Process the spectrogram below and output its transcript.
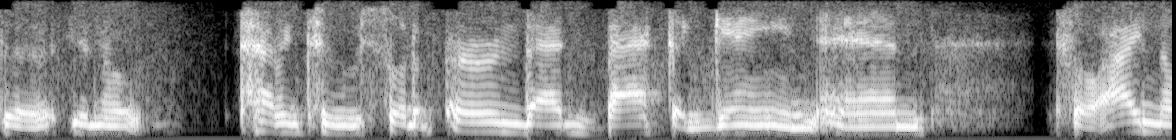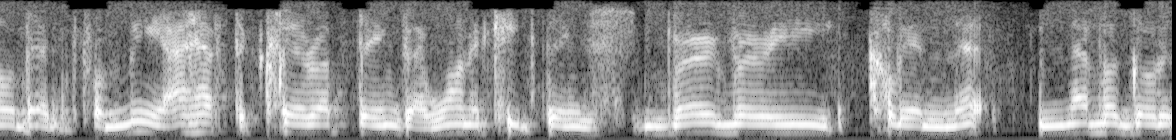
to you know, having to sort of earn that back again, and so I know that for me, I have to clear up things. I want to keep things very very clear. Ne- never go to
